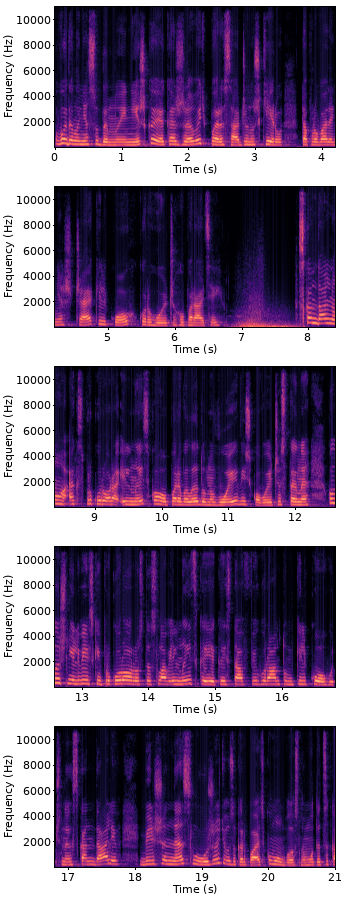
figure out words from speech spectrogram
видалення судинної ніжки, яке живить пересаджену шкіру, та проведення ще кількох коригуючих операцій. Скандального екс-прокурора Ільницького перевели до нової військової частини. Колишній львівський прокурор Ростислав Ільницький, який став фігурантом кількох гучних скандалів, більше не служить у Закарпатському обласному ТЦК.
